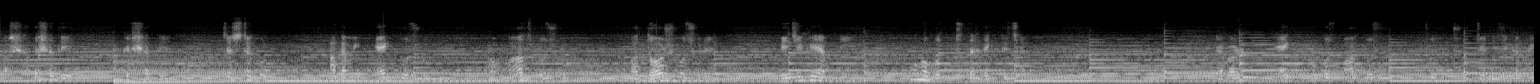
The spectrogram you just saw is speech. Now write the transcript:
তার সাথে সাথে এর সাথে চেষ্টা করুন। আগামী এক বছর বা পাঁচ বছর বা দশ বছরে নিজেকে আপনি কোন অবস্থায় দেখতে চান। এবার এক বছর, পাঁচ বছর যে নিজেকে আপনি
